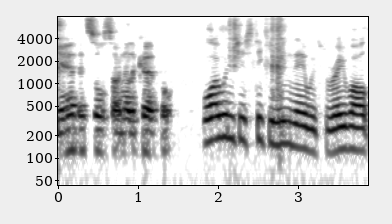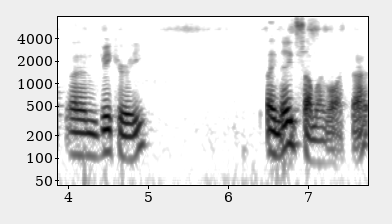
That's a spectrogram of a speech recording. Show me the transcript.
Yeah, that's also another curveball. Why wouldn't you stick him in there with Riewoldt and Vickery? They need someone like that.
